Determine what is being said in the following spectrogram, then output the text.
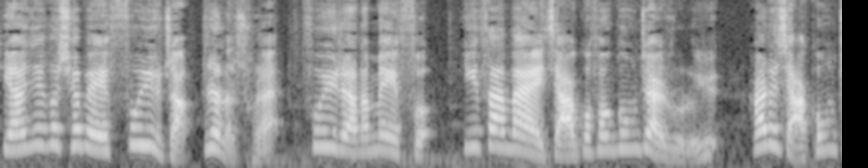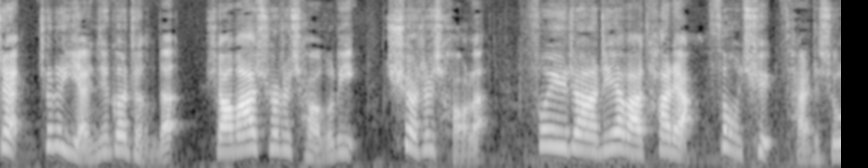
眼镜哥却被副狱长认了出来。副狱长的妹夫因贩卖假国防公债入了狱，而这假公债就是眼镜哥整的。小麻雀是巧克力，确实巧了。副狱长直接把他俩送去采着修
